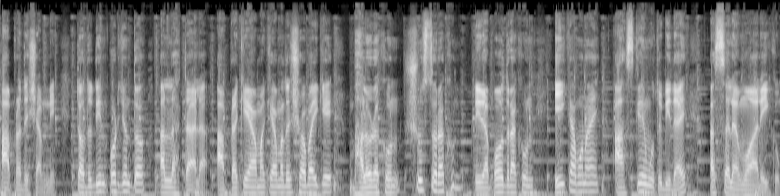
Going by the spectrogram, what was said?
আপনাদের সামনে। ততদিন পর্যন্ত আল্লাহ তালা আপনাকে, আমাকে, আমাদের সবাইকে ভালো রাখুন, সুস্থ রাখুন, নিরাপদ রাখুন। এই কামনায় আজকের মতো বিদায়। আসসালামু আলাইকুম।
